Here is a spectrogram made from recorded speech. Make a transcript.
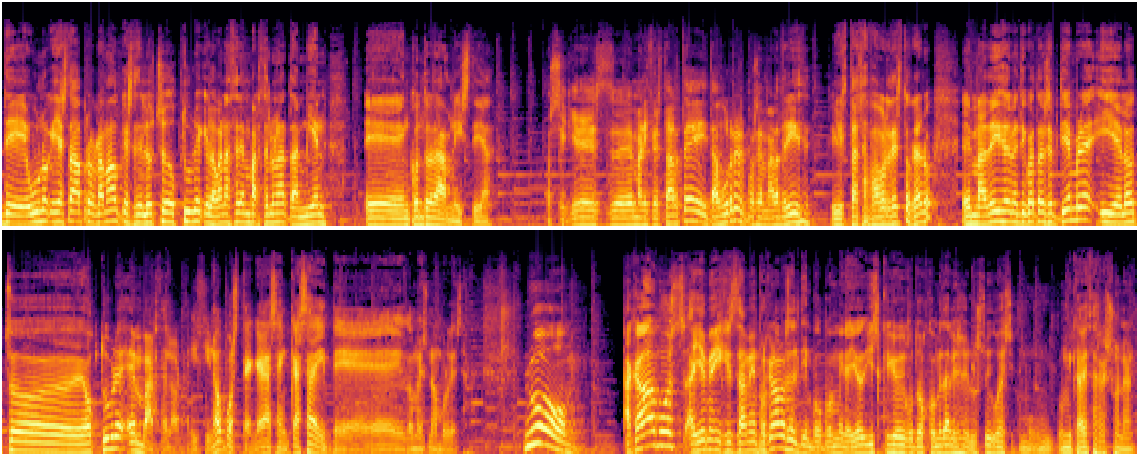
de uno que ya estaba programado, que es del 8 de octubre, que lo van a hacer en Barcelona también eh, en contra de la amnistía. Pues si quieres eh, manifestarte y te aburres, pues en Madrid, y estás a favor de esto, claro, en Madrid el 24 de septiembre y el 8 de octubre en Barcelona. Y si no, pues te quedas en casa y te comes una hamburguesa. Luego, Acabamos, ayer me dijiste también, ¿por qué no hablas del tiempo? Pues mira, yo es que yo oigo todos los comentarios y los oigo así, con mi cabeza resuenan.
